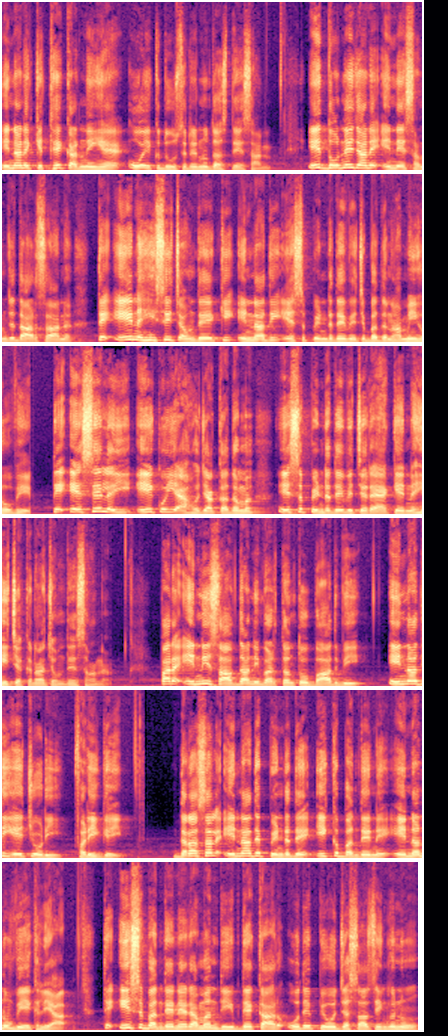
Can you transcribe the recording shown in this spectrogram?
ਇਹਨਾਂ ਨੇ ਕਿੱਥੇ ਕਰਨੀ ਹੈ, ਉਹ ਇੱਕ ਦੂਸਰੇ ਨੂੰ ਦੱਸਦੇ ਸਨ। ਇਹ ਦੋਨੇ ਜਾਣੇ ਇੰਨੇ ਸਮਝਦਾਰ ਸਨ ਤੇ ਇਹ ਨਹੀਂ ਸੀ ਚਾਹੁੰਦੇ ਕਿ ਇਹਨਾਂ ਦੀ ਇਸ ਪਿੰਡ ਦੇ ਵਿੱਚ ਬਦਨਾਮੀ ਹੋਵੇ। ਤੇ ਇਸੇ ਲਈ ਇਹ ਕੋਈ ਇਹੋ ਜਿਹਾ ਕਦਮ ਇਸ ਪਿੰਡ ਦੇ ਵਿੱਚ ਰਹਿ ਕੇ ਨਹੀਂ ਚੱਕਣਾ ਚਾਹੁੰਦੇ ਸਨ। ਪਰ ਇੰਨੀ ਸਾਵਧਾਨੀ ਵਰਤਣ ਤੋਂ ਬਾਅਦ ਵੀ ਇਹਨਾਂ ਦੀ ਇਹ ਚੋਰੀ ਫੜੀ ਗਈ। ਦਰਅਸਲ ਇਹਨਾਂ ਦੇ ਪਿੰਡ ਦੇ ਇੱਕ ਬੰਦੇ ਨੇ ਇਹਨਾਂ ਨੂੰ ਵੇਖ ਲਿਆ ਤੇ ਇਸ ਬੰਦੇ ਨੇ ਰਮਨਦੀਪ ਦੇ ਘਰ ਉਹਦੇ ਪਿਓ ਜੱਸਾ ਸਿੰਘ ਨੂੰ,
